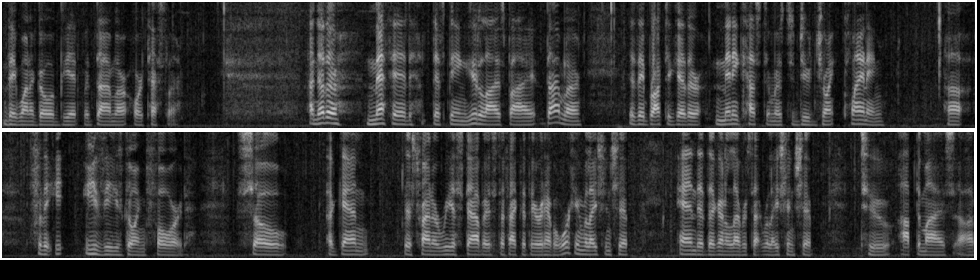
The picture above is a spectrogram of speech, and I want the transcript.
they want to go, be it with Daimler or Tesla. Another method that's being utilized by Daimler is they brought together many customers to do joint planning uh, for the e- EVs going forward. So, again, they're trying to reestablish the fact that they already have a working relationship and that they're going to leverage that relationship to optimize uh,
